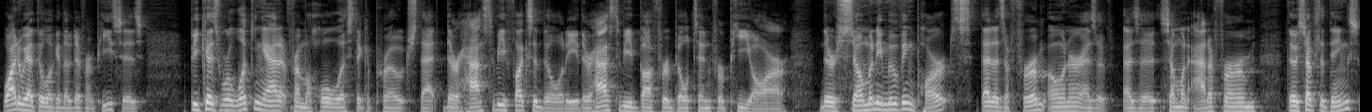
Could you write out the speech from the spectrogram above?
why do we have to look at the different pieces? Because we're looking at it from a holistic approach that there has to be flexibility, there has to be buffer built in for PR. There's so many moving parts that as a firm owner, as a as a someone at a firm, those types of things,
